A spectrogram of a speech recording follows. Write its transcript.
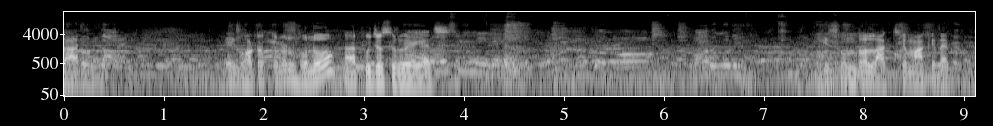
দারুণ। এই ঘটোত্তোলন হলো আর পুজো শুরু হয়ে গেছে। কি সুন্দর লাগছে মাকে দেখো।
